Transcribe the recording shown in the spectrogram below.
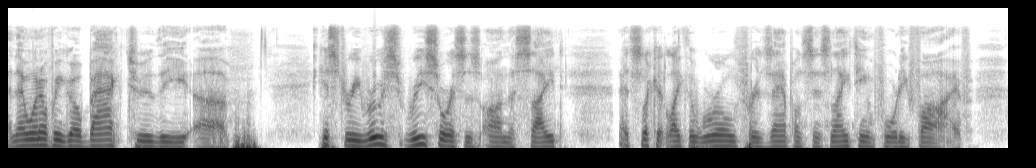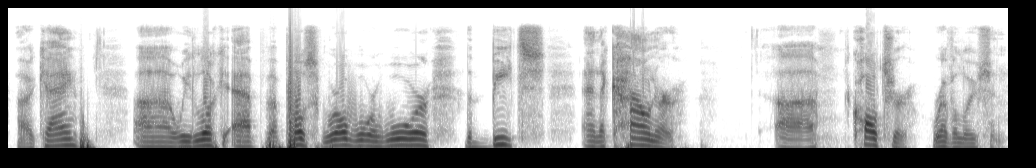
And then whenever we go back to the uh, history resources on the site, let's look at like the world, for example, since 1945. Okay, uh, we look at post World War War, the beats and the counter uh, culture revolution.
